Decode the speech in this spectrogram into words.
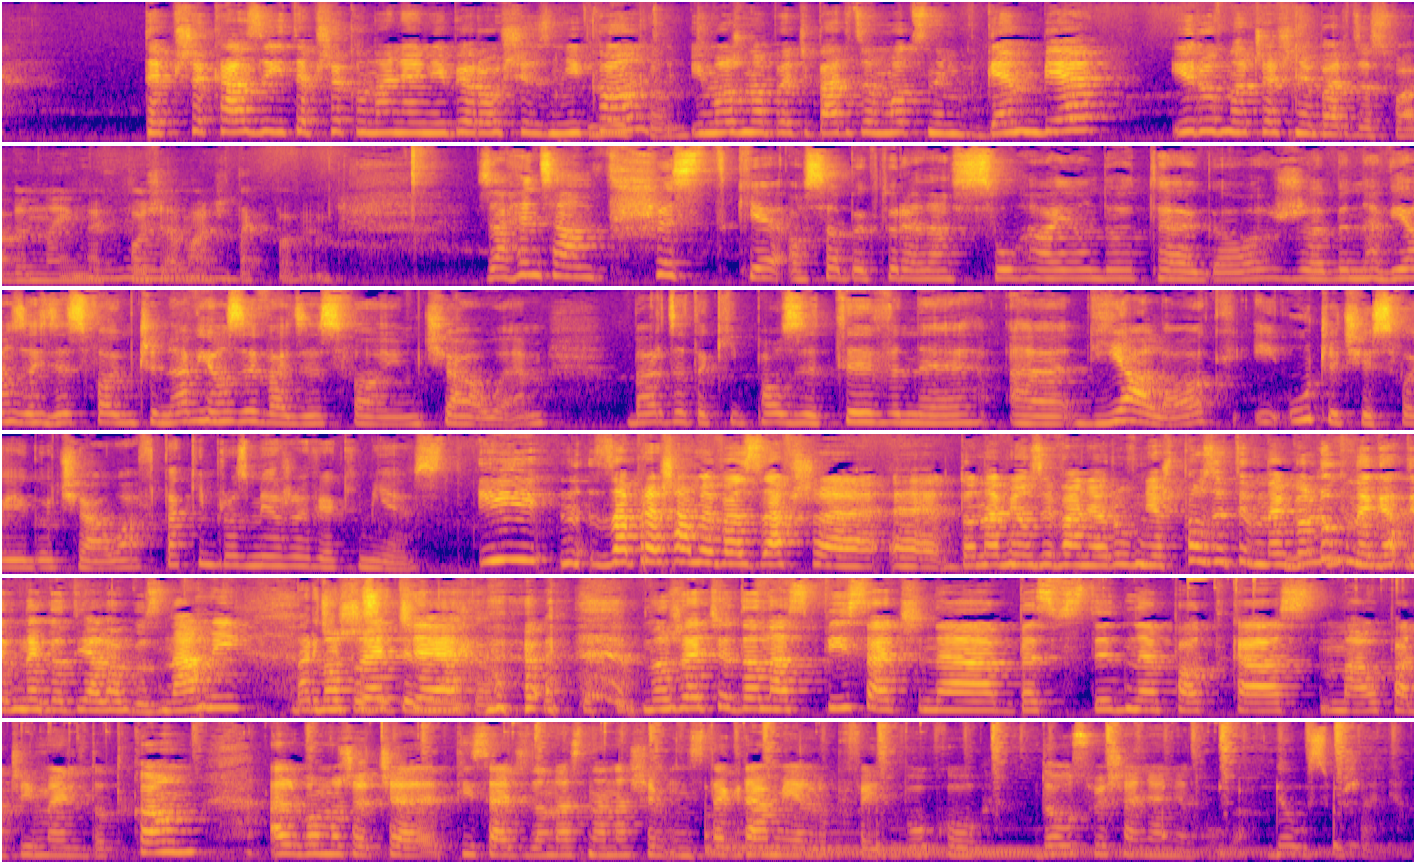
Te przekazy i te przekonania nie biorą się znikąd, znikąd. i można być bardzo mocnym w gębie i równocześnie bardzo słabym na innych mhm. poziomach, że tak powiem. Zachęcam wszystkie osoby, które nas słuchają do tego, żeby nawiązać ze swoim, czy nawiązywać ze swoim ciałem bardzo taki pozytywny e, dialog i uczyć się swojego ciała w takim rozmiarze, w jakim jest. I zapraszamy Was zawsze e, do nawiązywania również pozytywnego lub negatywnego dialogu z nami. Bardziej możecie, możecie do nas pisać na bezwstydne podcast małpa.gmail.com albo możecie pisać do nas na naszym Instagramie lub Facebooku. Do usłyszenia niedługo. Do usłyszenia.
